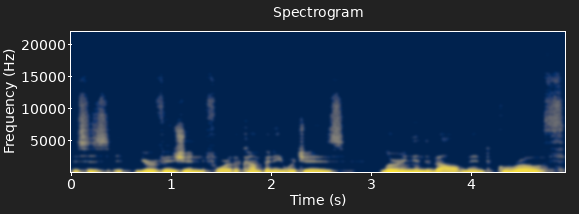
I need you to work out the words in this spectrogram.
this is your vision for the company, which is learning and development, growth,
